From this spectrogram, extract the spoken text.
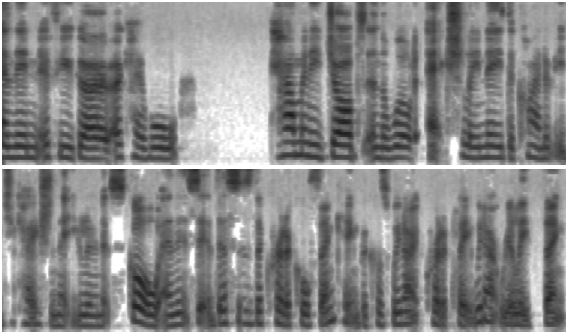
and then if you go, okay, well, how many jobs in the world actually need the kind of education that you learn at school? And it's, this is the critical thinking because we don't critically, we don't really think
